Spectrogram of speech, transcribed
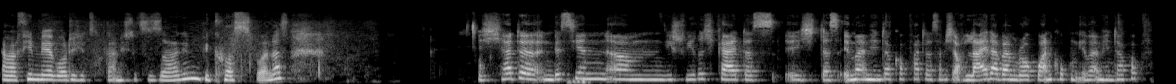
Aber viel mehr wollte ich jetzt auch gar nicht dazu sagen. Because Spoilers. Ich hatte ein bisschen ähm, die Schwierigkeit, dass ich das immer im Hinterkopf hatte. Das habe ich auch leider beim Rogue One gucken immer im Hinterkopf.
